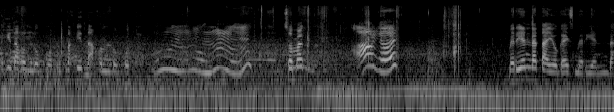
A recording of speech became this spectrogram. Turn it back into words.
Nakita akong lupot. Nakita akong lupot. Mm. So mag Oh, good. Merienda tayo, guys. Merienda.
